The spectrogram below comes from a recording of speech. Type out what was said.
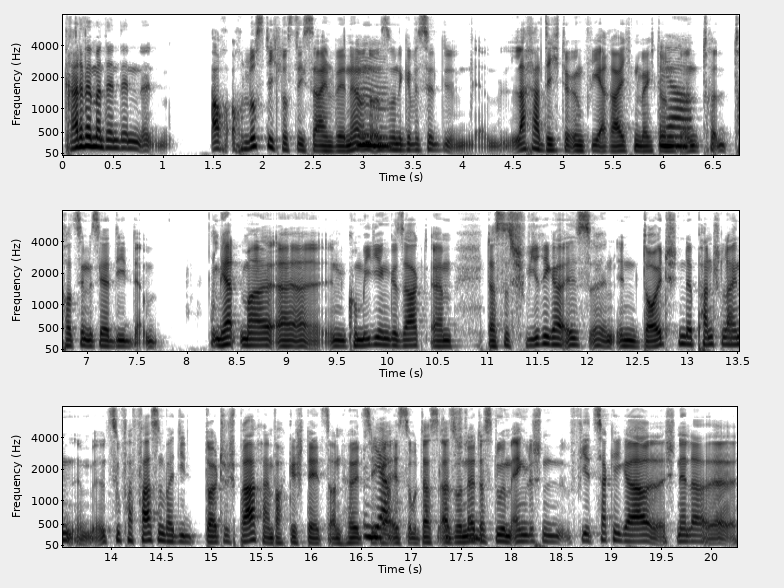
gerade wenn man denn, denn äh, auch, auch lustig, lustig sein will, ne? Und Mhm. so eine gewisse äh, Lacherdichte irgendwie erreichen möchte. Und, Ja. und tr trotzdem ist ja die. Mir hat mal äh, ein Comedian gesagt, ähm, dass es schwieriger ist, in, in Deutsch eine Punchline äh, zu verfassen, weil die deutsche Sprache einfach gestelzt und hölziger Ja, ist. Und das, das also, ne, stimmt. dass du im Englischen viel zackiger, schneller. Äh,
